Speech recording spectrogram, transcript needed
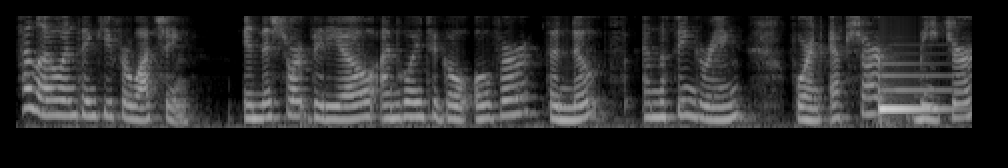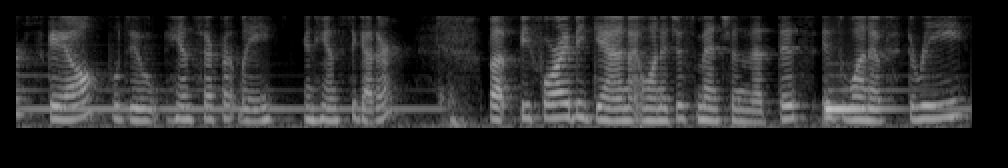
Hello and thank you for watching. In this short video, I'm going to go over the notes and the fingering for an F sharp major scale. We'll do hands separately and hands together. But before I begin, I want to just mention that this is one of three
